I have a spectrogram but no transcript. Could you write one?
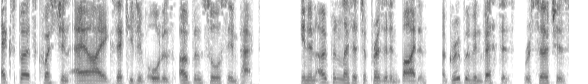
Experts question AI executive order's open source impact. In an open letter to President Biden, a group of investors, researchers,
